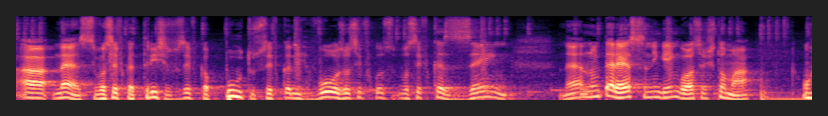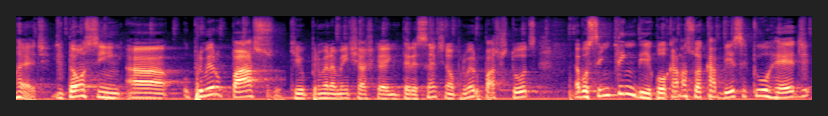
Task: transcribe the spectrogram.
uh, né? Se você fica triste, se você fica puto, se você fica nervoso, se você fica zen, né? Não interessa, ninguém gosta de tomar um head. Então, assim, a, o primeiro passo, que eu primeiramente acho que é interessante, né? O primeiro passo de todos é você entender, colocar na sua cabeça que o head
